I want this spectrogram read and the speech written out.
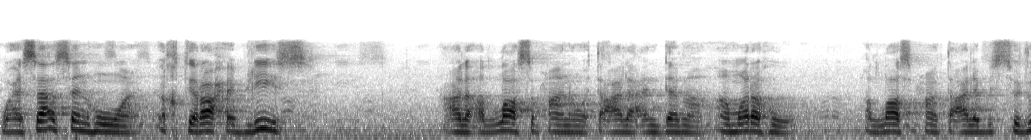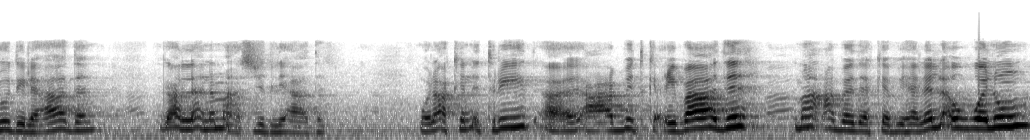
وأساسا هو اقتراح إبليس على الله سبحانه وتعالى عندما أمره الله سبحانه وتعالى بالسجود لآدم قال له أنا ما أسجد لآدم. ولكن تريد أعبدك عبادة ما عبدك بها لا الأولون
